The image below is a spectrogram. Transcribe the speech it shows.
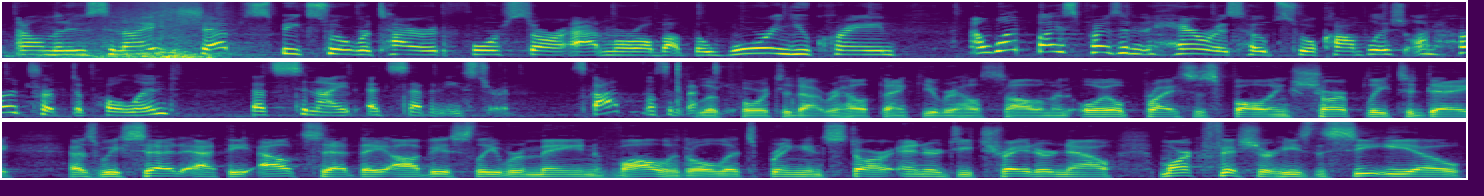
And on the news tonight, Shep speaks to a retired four star admiral about the war in Ukraine and what Vice President Harris hopes to accomplish on her trip to Poland. That's tonight at 7 Eastern. Scott, let's back Look to forward to that, Rahel. Thank you, Rahel Solomon. Oil prices falling sharply today. As we said at the outset, they obviously remain volatile. Let's bring in star energy trader now, Mark Fisher. He's the CEO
